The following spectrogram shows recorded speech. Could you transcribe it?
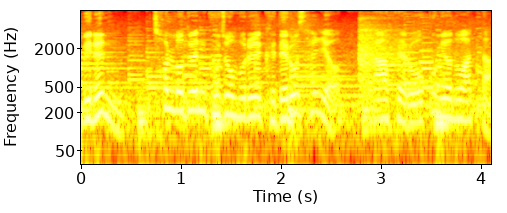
로비는 철로 된 구조물을 그대로 살려 카페로 꾸며 놓았다.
